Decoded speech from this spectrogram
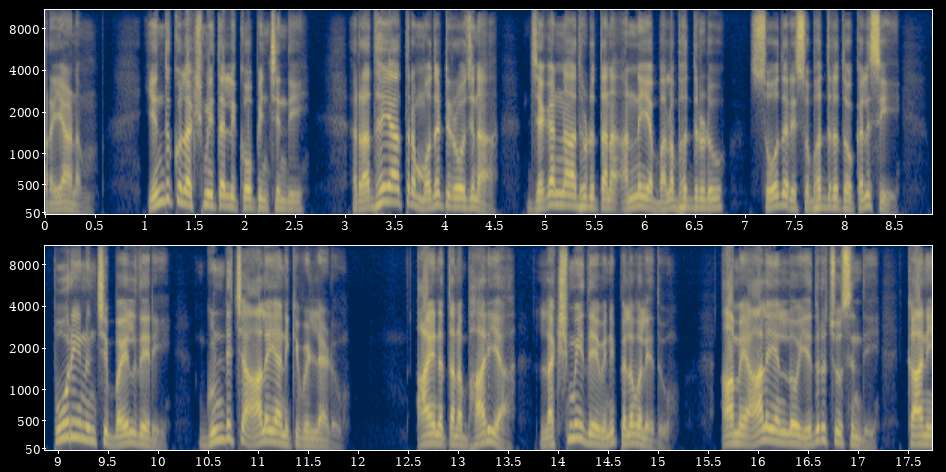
ప్రయాణం. ఎందుకు లక్ష్మీతల్లి కోపించింది? రథయాత్ర మొదటి రోజున జగన్నాథుడు తన అన్నయ్య బలభద్రుడు సోదరి సుభద్రతో కలిసి పూరీ నుంచి బయలుదేరి గుండిచ ఆలయానికి వెళ్ళాడు. ఆయన తన భార్య లక్ష్మీదేవిని పిలవలేదు. ఆమె ఆలయంలో ఎదురుచూసింది కాని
